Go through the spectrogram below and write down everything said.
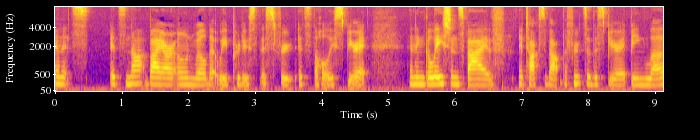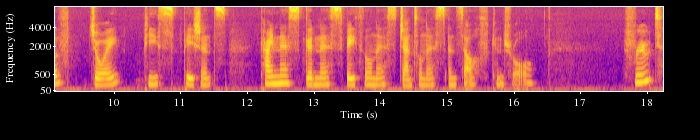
and it's it's not by our own will that we produce this fruit. It's the Holy Spirit and in Galatians 5, it talks about the fruits of the Spirit being love, joy, peace, patience, kindness, goodness, faithfulness, gentleness, and self control. Fruit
